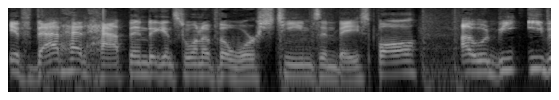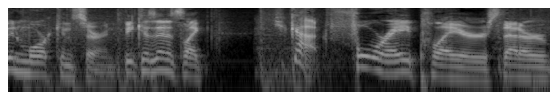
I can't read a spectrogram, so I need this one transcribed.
If that had happened against one of the worst teams in baseball, I would be even more concerned because then it's like you got 4A players that are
